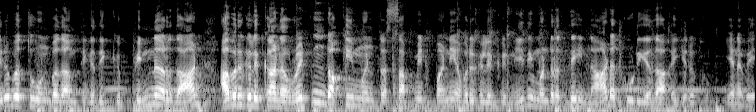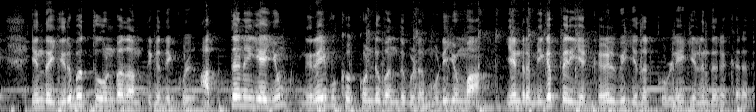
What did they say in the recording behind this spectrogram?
இருபத்தி ஒன்பதாம் தேதிக்கு பின்னர் தான் அவர்களுக்கான ரிட்டன் டாக்குமெண்ட்டை சப்மிட் பண்ணி அவர்களுக்கு நீதிமன்றத்தை நாடக்கூடியதாக இருக்கும். எனவே இந்த இருபத்தி ஒன்பதாம் தேதிக்குள் அத்தனையையும் நிறைவுக்கு கொண்டு வந்துவிட முடியுமா என்ற மிகப்பெரிய கேள்வி இதற்குள்ளே எழுந்திருக்கிறது.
